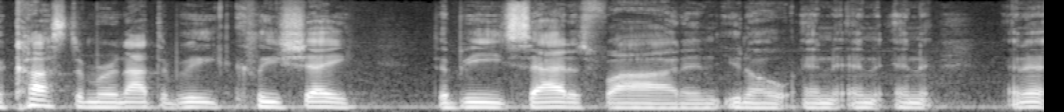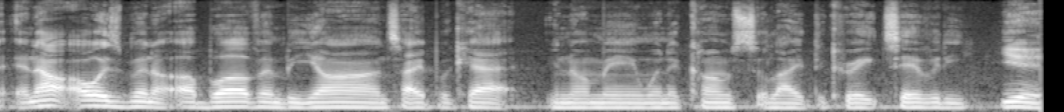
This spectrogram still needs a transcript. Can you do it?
the customer not to be cliche to be satisfied and you know and and and and, and I've always been a above and beyond type of cat you know what I mean when it comes to like the creativity Yeah.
